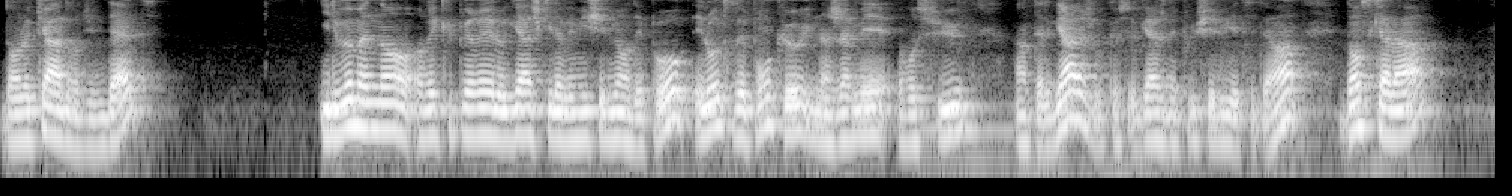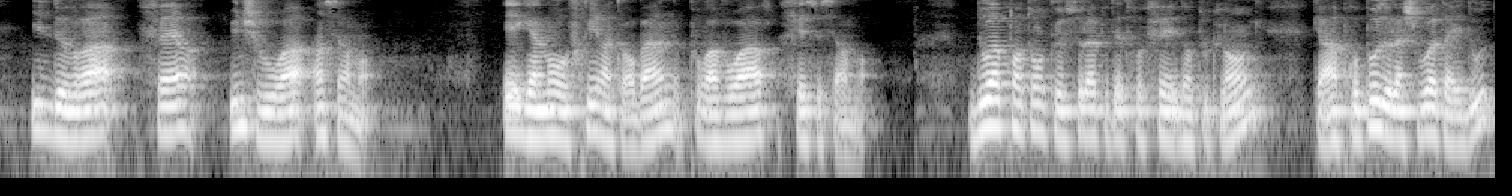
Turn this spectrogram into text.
dans le cadre d'une dette. Il veut maintenant récupérer le gage qu'il avait mis chez lui en dépôt, et l'autre répond qu'il n'a jamais reçu un tel gage, ou que ce gage n'est plus chez lui, etc. Dans ce cas-là, il devra faire une chevoie, un serment, et également offrir un korban pour avoir fait ce serment. D'où apprend-on que cela peut être fait dans toute langue? Car à propos de la chevoie taïdout,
